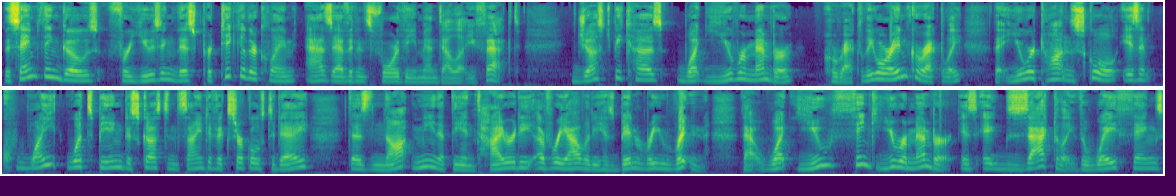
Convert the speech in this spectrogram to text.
The same thing goes for using this particular claim as evidence for the Mandela effect. Just because what you remember correctly or incorrectly, that you were taught in school isn't quite what's being discussed in scientific circles today does not mean that the entirety of reality has been rewritten. That what you think you remember is exactly the way things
